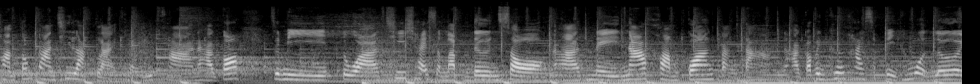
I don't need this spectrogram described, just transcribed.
ความต้องการที่หลากหลายของลูกค้านะคะ ก็จะมีตัวที่ใช้สำหรับเดินซองนะคะในหน้าความกว้างต่างๆนะคะ ก็เป็นเครื่อง High Speed ทั้งหมดเลย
